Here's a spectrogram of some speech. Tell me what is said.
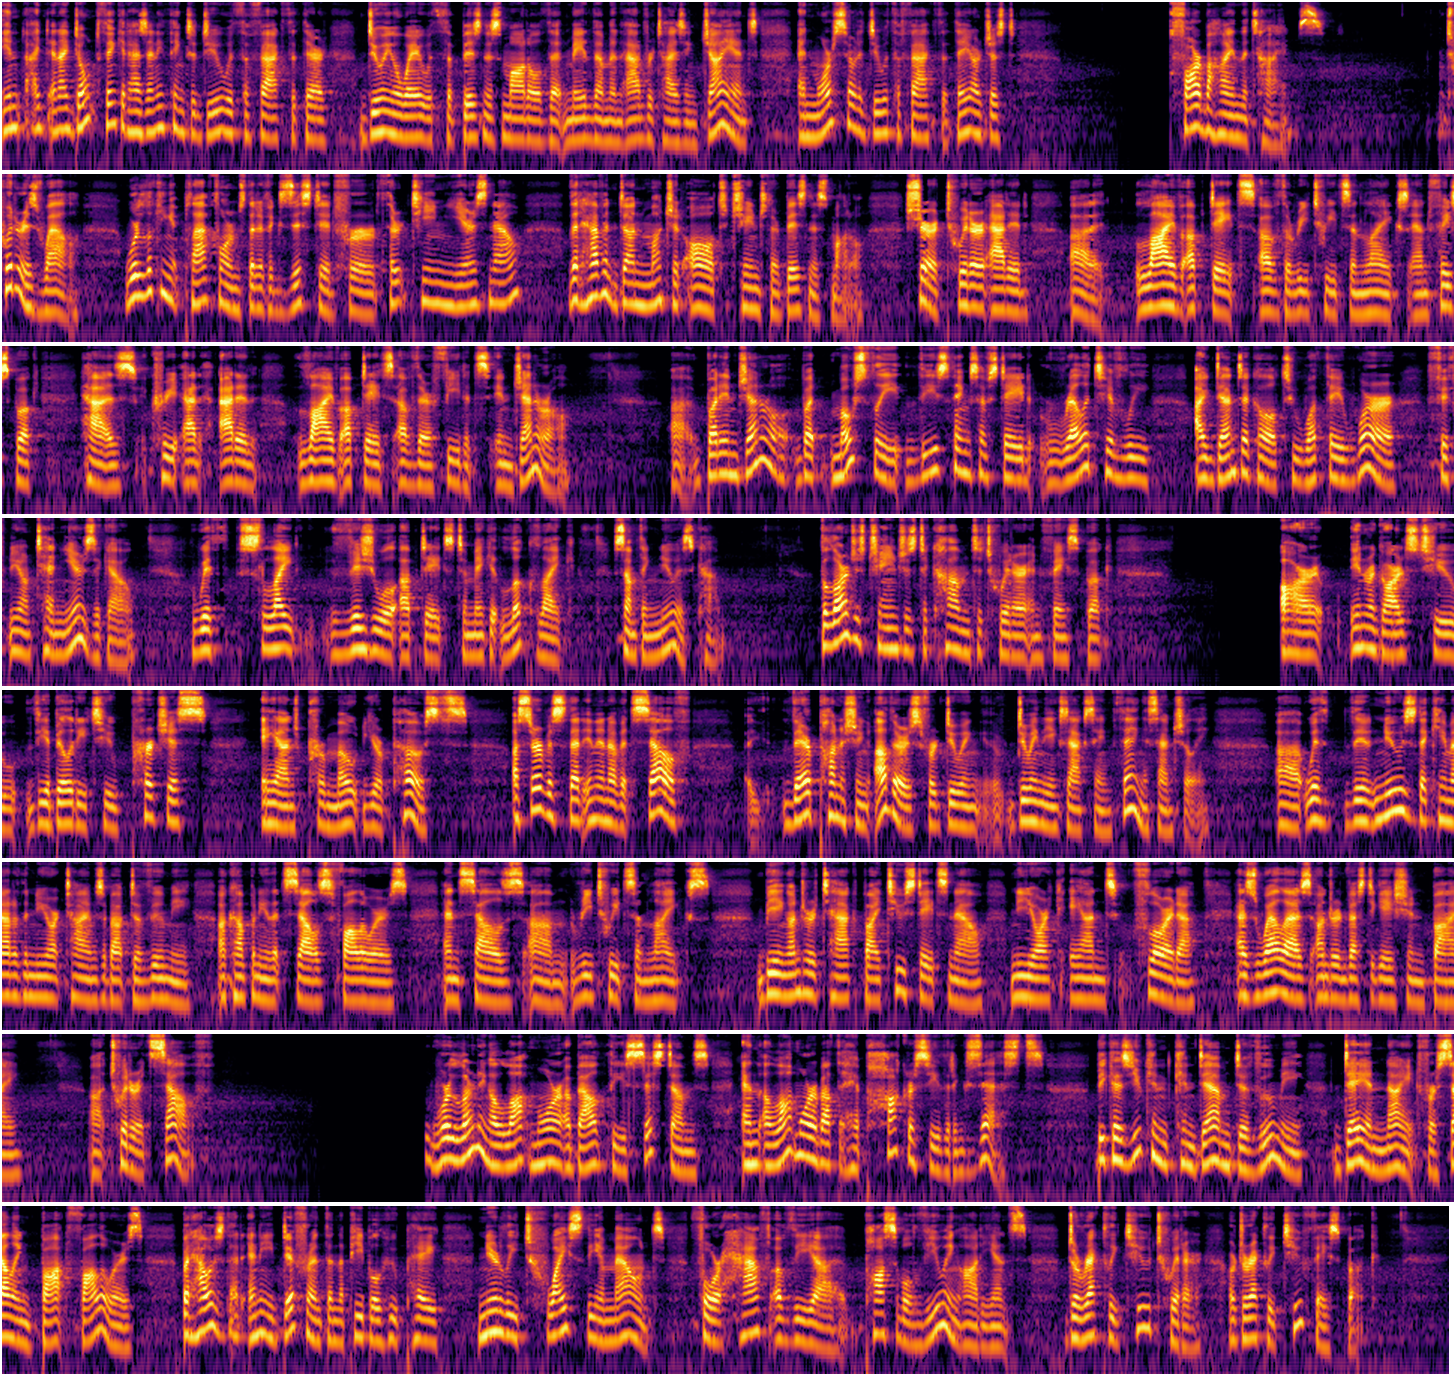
in, I, and I don't think it has anything to do with the fact that they're doing away with the business model that made them an advertising giant, and more so to do with the fact that they are just far behind the times. Twitter as well. We're looking at platforms that have existed for 13 years now that haven't done much at all to change their business model. Sure, Twitter added uh, live updates of the retweets and likes, and Facebook has add added live updates of their feeds in general. Uh, but in general, but mostly these things have stayed relatively identical to what they were 50, you know, 10 years ago with slight visual updates to make it look like something new has come. The largest changes to come to Twitter and Facebook are in regards to the ability to purchase and promote your posts, a service that in and of itself, they're punishing others for doing doing the exact same thing, essentially. Uh, with the news that came out of the New York Times about Devumi, a company that sells followers and sells um, retweets and likes, being under attack by two states now, New York and Florida, as well as under investigation by uh, Twitter itself. We're learning a lot more about these systems and a lot more about the hypocrisy that exists. Because you can condemn Devumi day and night for selling bot followers, but how is that any different than the people who pay nearly twice the amount for half of the uh, possible viewing audience directly to Twitter or directly to Facebook?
